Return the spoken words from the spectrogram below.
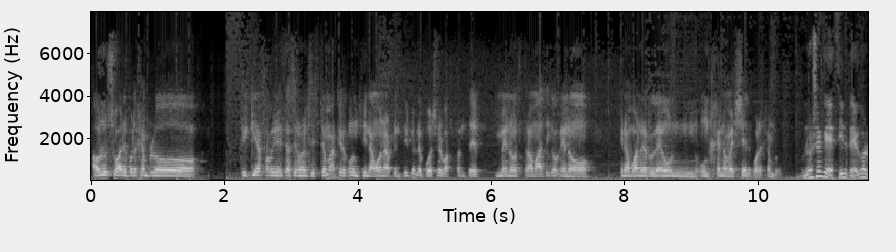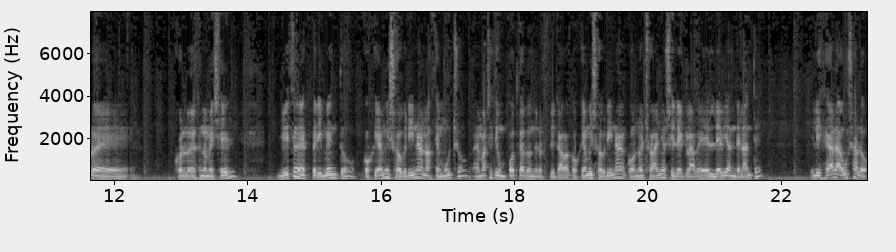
a un usuario, por ejemplo, que quiera familiarizarse con el sistema, creo que un Cinnamon al principio le puede ser bastante menos traumático que no que ponerle un, un Genome por ejemplo. No sé qué decirte ¿eh? con lo de, con lo de Genome Shell. Yo hice un experimento, cogí a mi sobrina no hace mucho, además hice un podcast donde lo explicaba, cogí a mi sobrina con 8 años y le clavé el Debian delante y le dije, ala, úsalo.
